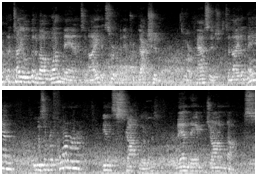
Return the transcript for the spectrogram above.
I'm going to tell you a little bit about one man tonight as sort of an introduction to our passage tonight. A man who was a reformer in Scotland, a man named John Knox.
